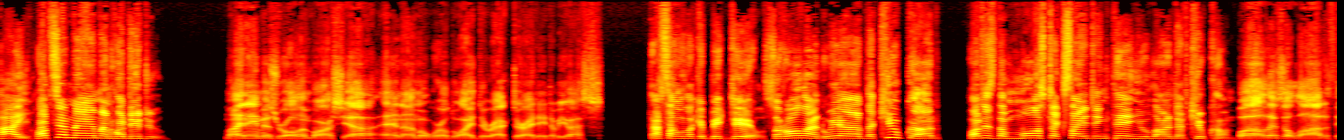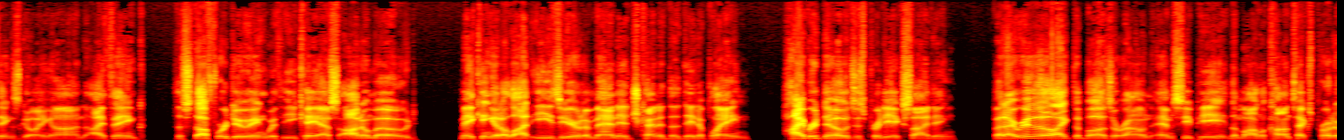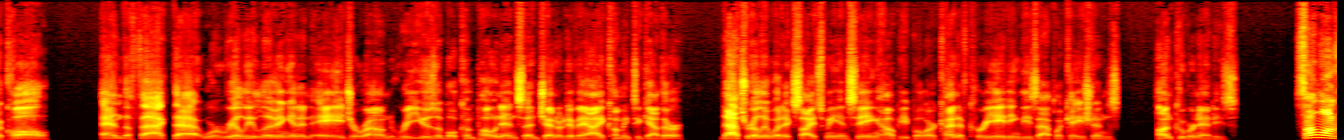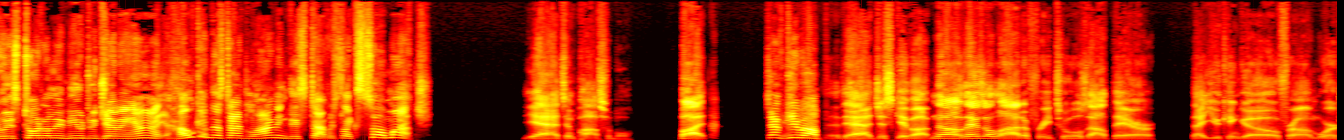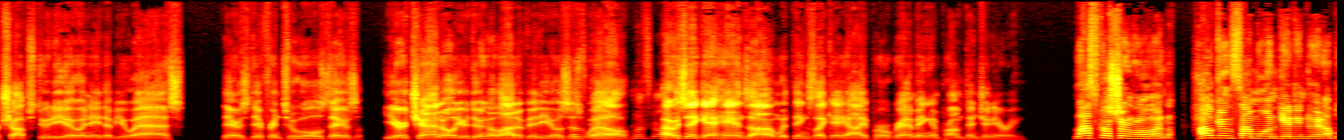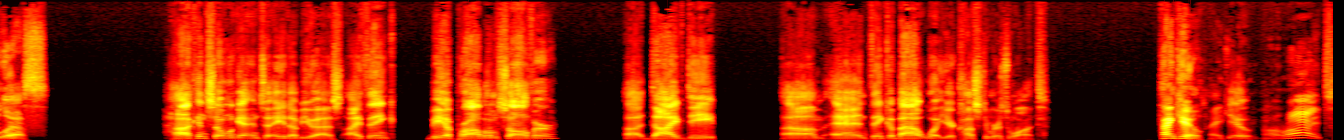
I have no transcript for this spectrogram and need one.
Hi, what's your name and what do you do? My name is Roland Barcia, and I'm a worldwide director at AWS. That sounds like a big deal. So, Roland, we are at the KubeCon. What is the most exciting thing you learned at KubeCon? Well, there's a lot of things going on. I think the stuff we're doing with EKS Auto Mode, making it a lot easier to manage kind of the data plane. Hybrid nodes is pretty exciting. But I really like the buzz around MCP, the Model Context Protocol, and the fact that we're really living in an age around reusable components and generative AI coming together. That's really what excites me in seeing how people are kind of creating these applications on Kubernetes. Someone who is totally new to Gen AI, how can they start learning this stuff? It's like so much. Yeah, it's impossible. But just give up. Yeah, just give up. No, there's a lot of free tools out there that you can go from Workshop Studio and AWS. There's different tools. There's your channel. You're doing a lot of videos Let's as go. well. Let's go. I would say get hands on with things like AI programming and prompt engineering. Last question, Roland. How can someone get into AWS? How can someone get into AWS? I think be a problem solver, uh, dive deep, um, and think about what your customers want. Thank you. Thank you. All right.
